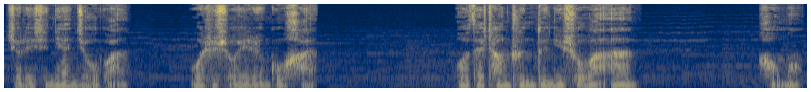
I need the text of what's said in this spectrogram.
这里是念酒馆，我是守夜人顾寒。我在长春对你说晚安，好梦。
